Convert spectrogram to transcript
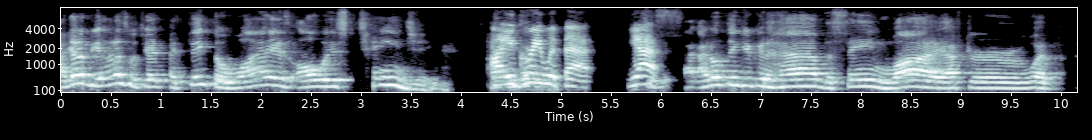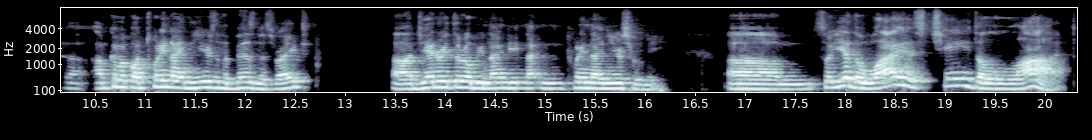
I got to be honest with you. I, I think the why is always changing. I agree don't- with that. Yes. I don't think you can have the same why after what uh, I'm coming up on 29 years in the business, right? Uh, January 3rd will be 90, 29 years for me. Um, so yeah, the why has changed a lot.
